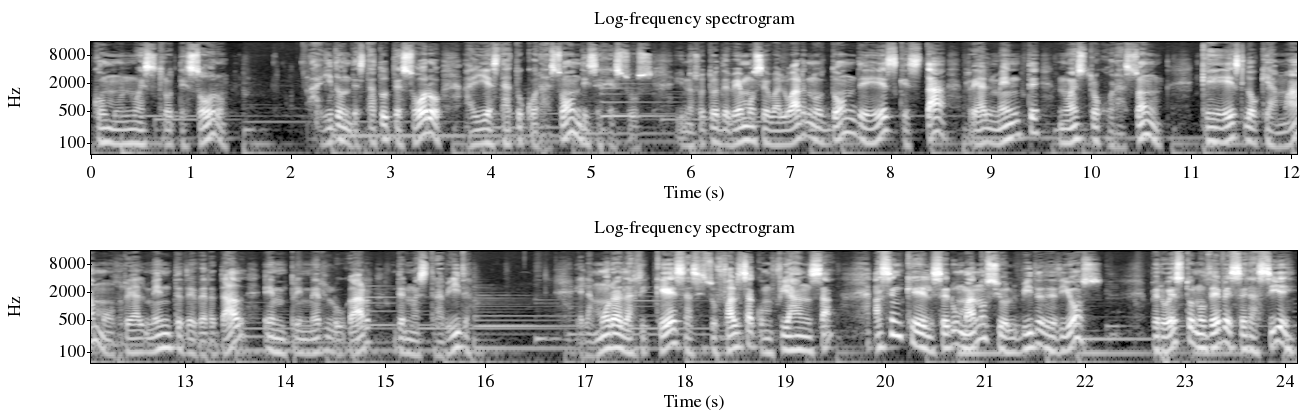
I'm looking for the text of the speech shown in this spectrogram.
como nuestro tesoro. Ahí donde está tu tesoro, ahí está tu corazón, dice Jesús. Y nosotros debemos evaluarnos dónde es que está realmente nuestro corazón, qué es lo que amamos realmente de verdad en primer lugar de nuestra vida. El amor a las riquezas y su falsa confianza hacen que el ser humano se olvide de Dios. Pero esto no debe ser así.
